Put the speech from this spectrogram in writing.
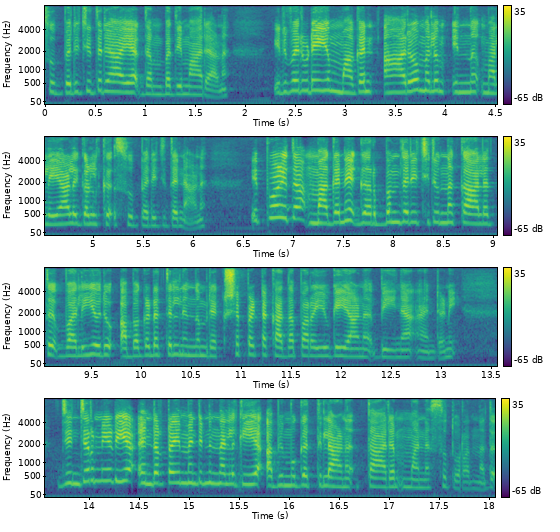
സുപരിചിതരായ ദമ്പതിമാരാണ്. ഇരുവരുടെയും മകൻ ആരോമലും ഇന്ന് മലയാളികൾക്ക് സുപരിചിതനാണ്. ഇപ്പോഴിതാ മകനെ ഗർഭം ധരിച്ചിരുന്ന കാലത്ത് വലിയൊരു അപകടത്തിൽ നിന്നും രക്ഷപ്പെട്ട കഥ പറയുകയാണ് ബീന ആന്റണി. ജിഞ്ചർ മീഡിയ എന്റർടൈൻമെന്റിന് നൽകിയ അഭിമുഖത്തിലാണ് താരം മനസ്സ് തുറന്നത്.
